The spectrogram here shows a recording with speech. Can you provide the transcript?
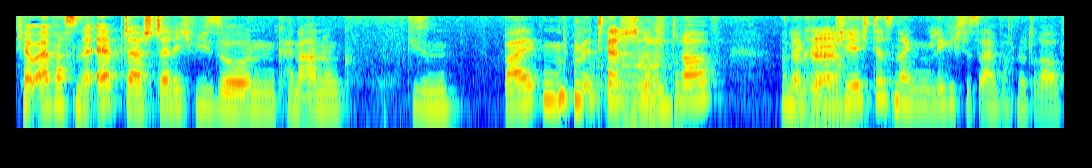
Ich habe einfach so eine App, da stelle ich wie so ein, keine Ahnung, diesen Balken mit der Schrift drauf. Und dann Mhm. Okay. kopiere ich das und dann lege ich das einfach nur drauf.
